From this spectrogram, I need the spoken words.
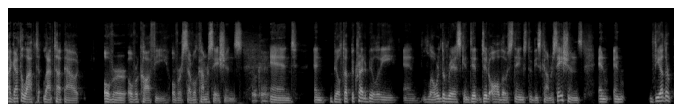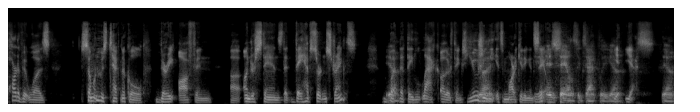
I got the laptop, laptop out over over coffee, over several conversations. Okay. and and built up the credibility and lowered the risk and did did all those things through these conversations and and the other part of it was someone who's technical very often uh, understands that they have certain strengths Yeah. but that they lack other things usually Right. it's marketing and sales And sales, exactly. Yeah. Y- yes Yeah.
